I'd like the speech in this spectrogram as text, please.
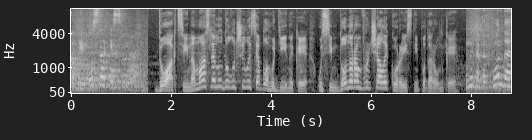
абрикоса и слива. До акції на масляну долучилися благодійники. Усім донорам вручали корисні подарунки. Мы, как от фонда,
